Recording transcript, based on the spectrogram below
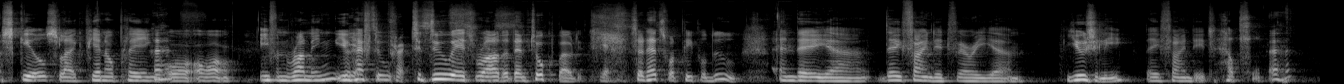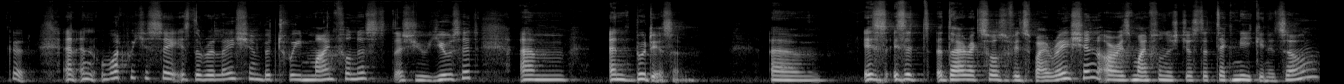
skills like piano playing Uh-huh. or, or even running. You Yes, have to to, to do it rather than talk about it. Yes. So that's what people do, and they uh, they find it very. Um, usually, they find it helpful. Uh-huh. Good. And and what would you say is the relation between mindfulness, as you use it, um, and Buddhism? Um, is is it a direct source of inspiration, or is mindfulness just a technique in its own?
